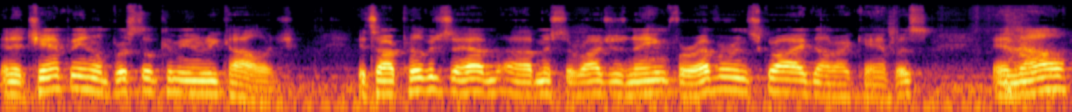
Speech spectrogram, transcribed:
and a champion of Bristol Community College. It's our privilege to have uh, Mr. Rodgers' name forever inscribed on our campus. And now,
